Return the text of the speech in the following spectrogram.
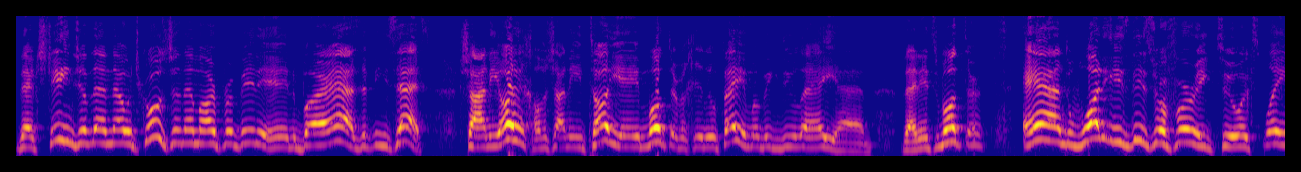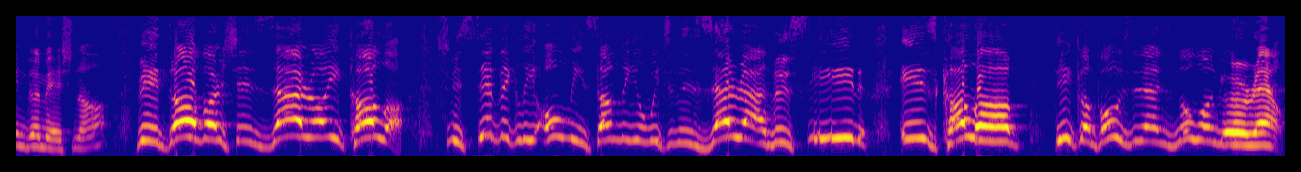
The exchange of them, that which grows to them, are forbidden. Whereas if he says, Shani oichav, shani toye, mutter b'chilufeim or biguduleim, then it's mutter. And what is this referring to? Explain the Mishnah. B'davar shezaroi kala. Specifically only something in which the zera, the seed, is kala, decomposed and is no longer around.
